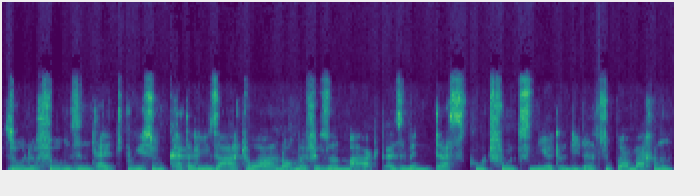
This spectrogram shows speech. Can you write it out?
so eine Firmen sind halt wirklich so ein Katalysator nochmal für so einen Markt. Also, wenn das gut funktioniert und die das super machen,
